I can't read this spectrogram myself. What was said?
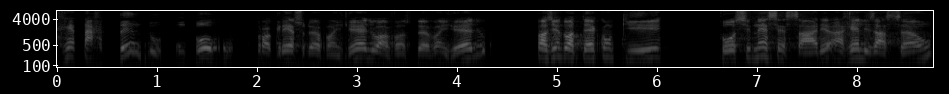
retardando um pouco o progresso do evangelho, o avanço do evangelho, fazendo até com que fosse necessária a realização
